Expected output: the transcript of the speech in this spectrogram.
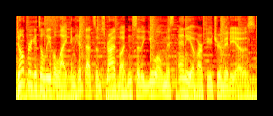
don't forget to leave a like and hit that subscribe button so that you won't miss any of our future videos.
